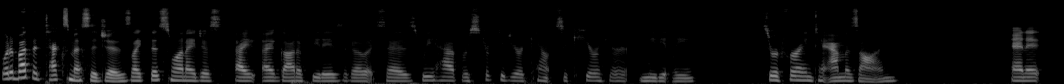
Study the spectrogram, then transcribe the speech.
What about the text messages? Like this one I just I, I got a few days ago. It says, We have restricted your account secure here immediately. It's referring to Amazon. And it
